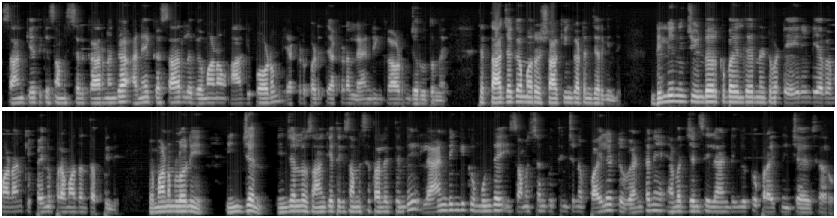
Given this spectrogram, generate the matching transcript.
సాంకేతిక సమస్యల కారణంగా అనేక సార్లు విమానం ఆగిపోవడం ఎక్కడ పడితే అక్కడ ల్యాండింగ్ కావడం జరుగుతున్నాయి. తాజాగా మరో షాకింగ్ ఘటన జరిగింది. ఢిల్లీ నుంచి ఇండోర్కు బయలుదేరినటువంటి ఎయిర్ ఇండియా విమానానికి పెను ప్రమాదం తప్పింది. విమానంలోని ఇంజన్. ఇంజన్లో సాంకేతిక సమస్య తలెత్తింది. ల్యాండింగ్కు ముందే ఈ సమస్యను గుర్తించిన పైలట్ వెంటనే ఎమర్జెన్సీ ల్యాండింగ్కు ప్రయత్నించేశారు.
